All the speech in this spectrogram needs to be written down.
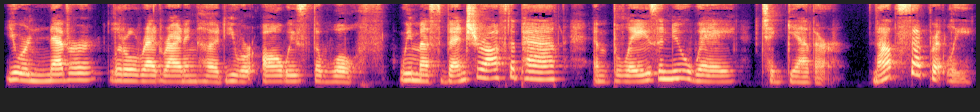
You were never Little Red Riding Hood. You were always the wolf. We must venture off the path and blaze a new way together, not separately,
